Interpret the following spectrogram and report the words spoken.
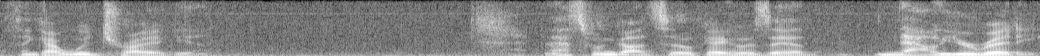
I think I would try again. And that's when God said, Okay, Hosea, now you're ready.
